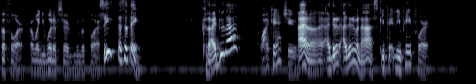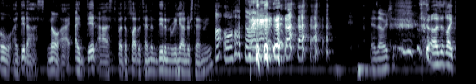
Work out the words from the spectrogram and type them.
before, or what you would have served me before. see, that's the thing. Could I do that? Why can't you? I don't know. I, I didn't. I didn't even ask. You paid. You paid for it. Oh, I did ask. No, I, I did ask, but the flight attendant didn't really understand me. Uh oh, hot dog. Is that what? You... I was just like,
